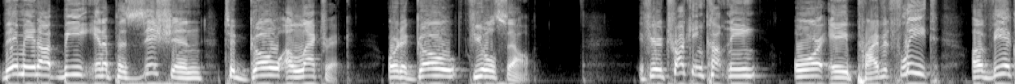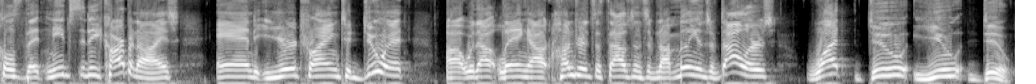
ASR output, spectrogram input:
they may not be in a position to go electric or to go fuel cell. If you're a trucking company or a private fleet of vehicles that needs to decarbonize and you're trying to do it uh, without laying out hundreds of thousands, if not millions of dollars, what do you do?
